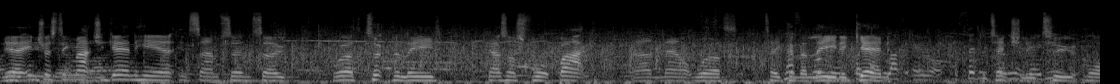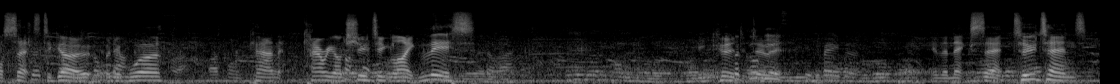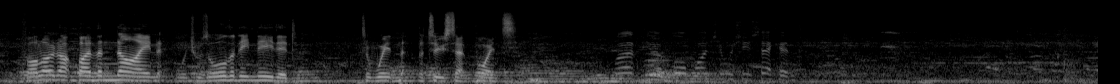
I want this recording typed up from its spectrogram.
Yeah, interesting match again here in Samsun. So Worth took the lead, Gazoz fought back, and now Worth taken the lead again. Potentially two more sets to go, but if Worth can carry on shooting like this, he could do it in the next set. Two tens, followed up by the nine, which was all that he needed to win the two set points. Worth, you have four points, you will shoot second.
